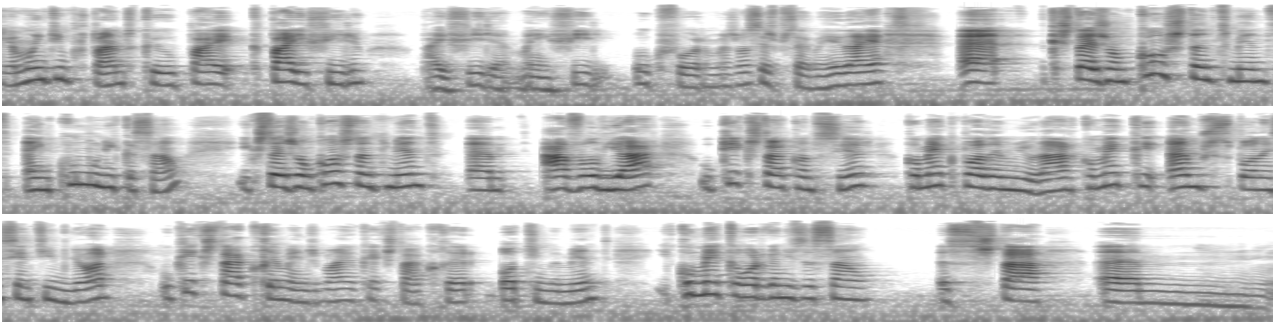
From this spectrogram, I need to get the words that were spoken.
É muito importante que o pai, que pai e filho, pai e filha, mãe e filho, o que for, mas vocês percebem a ideia, uh, que estejam constantemente em comunicação e que estejam constantemente uh, a avaliar o que é que está a acontecer, como é que podem melhorar, como é que ambos se podem sentir melhor, o que é que está a correr menos bem, o que é que está a correr otimamente e como é que a organização se está. Um,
